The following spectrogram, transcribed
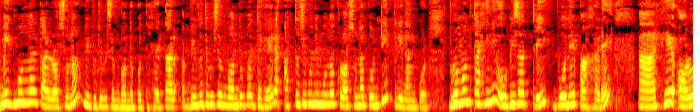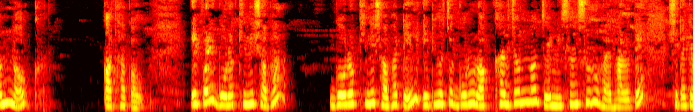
মেঘমল্লার কার রচনা? বিভূতিভূষণ বন্দ্যোপাধ্যায়ের। তার বিভূতিভূষণ বন্দ্যোপাধ্যায়ের আত্মজীবনীমূলক রচনা কোনটি? ত্রিনাঙ্কর। ভ্রমণ কাহিনী, অভিযাত্রী, বনে পাহাড়ে হে অরণ্যক, কথা কও। এরপরে গৌরক্ষিণী সভা গৌরক্ষিণী সভাতেই এটি হচ্ছে গরু রক্ষার জন্য যে মিশন শুরু হয় ভারতে, সেটাকে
